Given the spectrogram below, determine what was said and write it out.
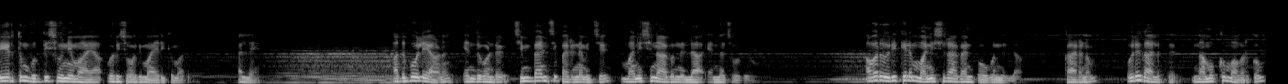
തീർത്തും ബുദ്ധിശൂന്യമായ ഒരു ചോദ്യമായിരിക്കും അത് അല്ലേ? അതുപോലെയാണ് എന്തുകൊണ്ട് ചിമ്പാൻസി പരിണമിച്ച് മനുഷ്യനാകുന്നില്ല എന്ന ചോദ്യവും. അവർ ഒരിക്കലും മനുഷ്യരാകാൻ പോകുന്നില്ല. കാരണം ഒരു കാലത്ത് നമുക്കും അവർക്കും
